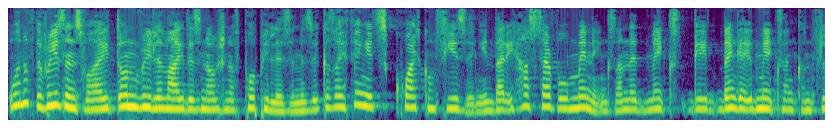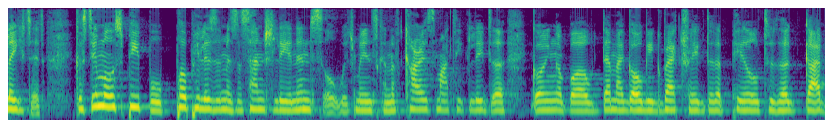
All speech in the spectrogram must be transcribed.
one of the reasons why I don't really like this notion of populism is because I think it's quite confusing in that it has several meanings and it makes then get mixed and conflated. Because to most people, populism is essentially an insult, which means kind of charismatic leader going about demagogic rhetoric that appeal to the gut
